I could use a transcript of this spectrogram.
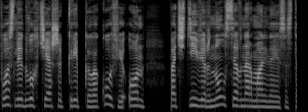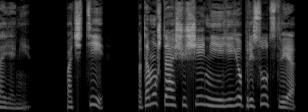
После двух чашек крепкого кофе он почти вернулся в нормальное состояние. Почти, потому что ощущение ее присутствия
